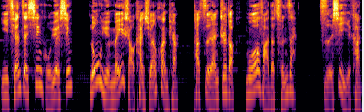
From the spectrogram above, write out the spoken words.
以前在新古月星，龙宇没少看玄幻片，他自然知道魔法的存在。仔细一看，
